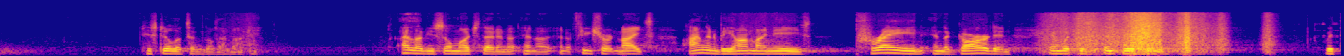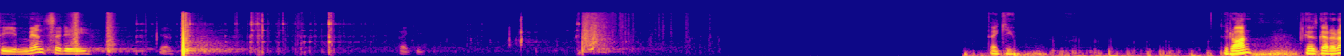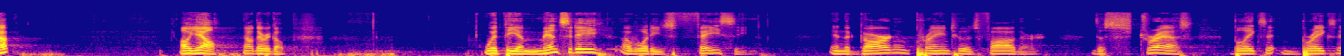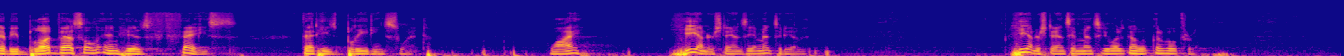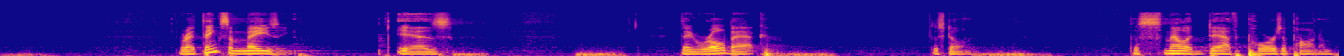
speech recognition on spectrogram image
he still looks at them and goes, I love you. I love you so much that in a, in a, in a few short nights, I'm going to be on my knees praying in the garden and with the, with the, with the immensity. Thank you. Thank you. Is it on? You guys got it up? I'll yell. No, there we go. With the immensity of what he's facing in the garden, praying to his father, the stress breaks, breaks every blood vessel in his face that he's bleeding sweat. Why? He understands the immensity of it. He understands the immensity of what he's going to go through. What I think's amazing is they roll back the stone. The smell of death pours upon them.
